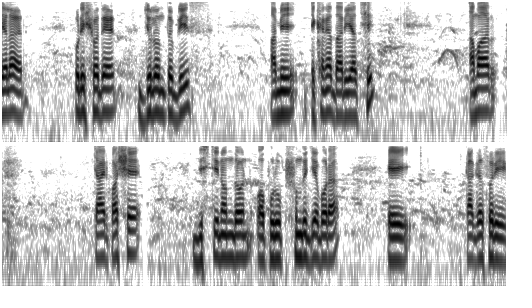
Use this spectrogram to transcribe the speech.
জেলার পরিষদের ঝুলন্ত ব্রিজ, আমি এখানে দাঁড়িয়ে আছি। আমার চারপাশে দৃষ্টিনন্দন, অপরূপ সৌন্দর্যে ভরা এই কাগড়াছড়ির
